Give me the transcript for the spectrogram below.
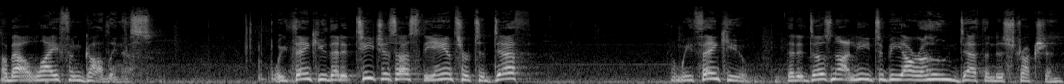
about life and godliness. We thank you that it teaches us the answer to death. And we thank you that it does not need to be our own death and destruction,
